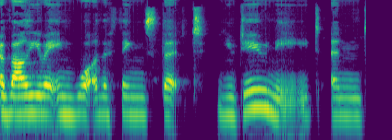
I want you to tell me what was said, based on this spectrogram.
evaluating what are the things that you do need. And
